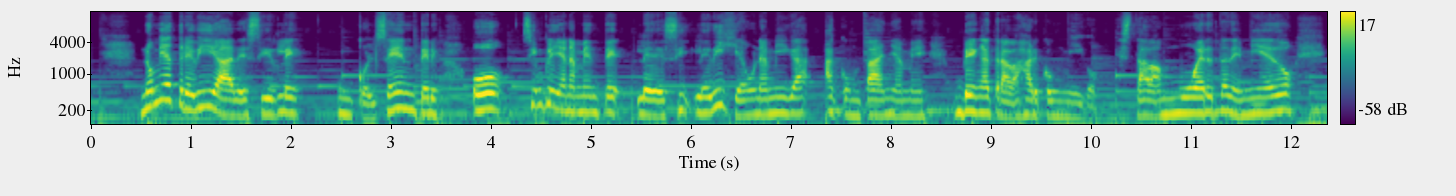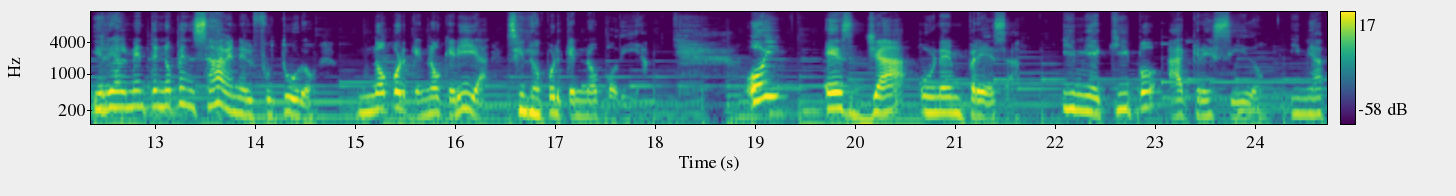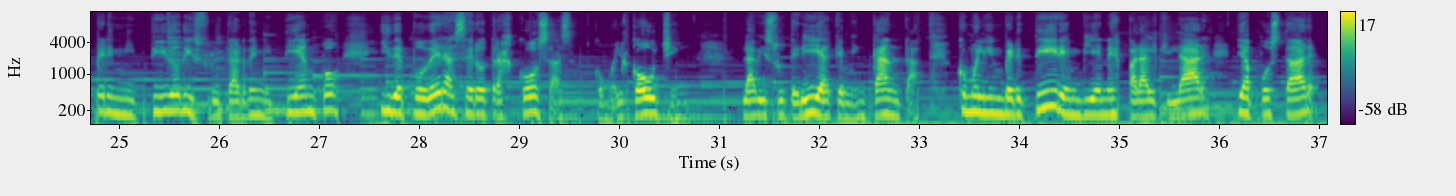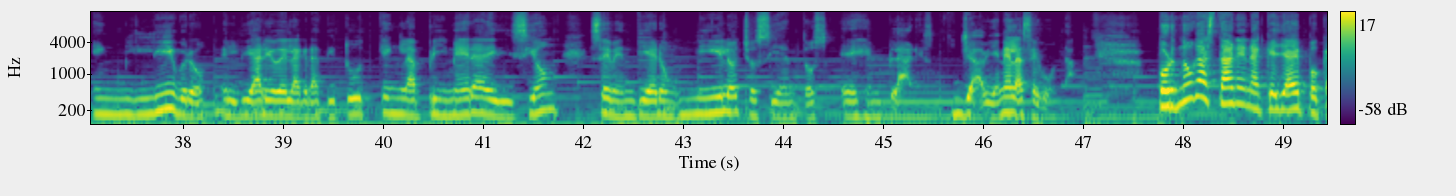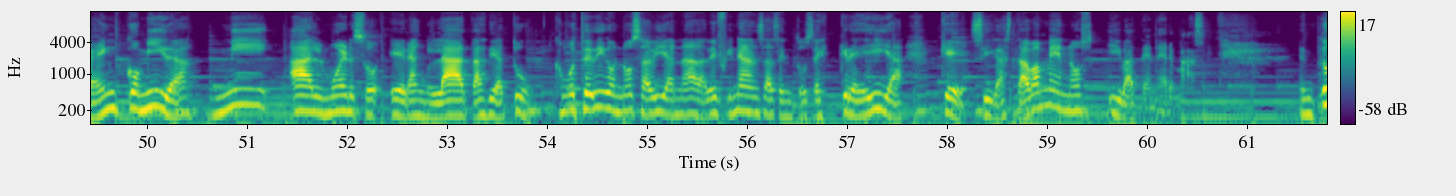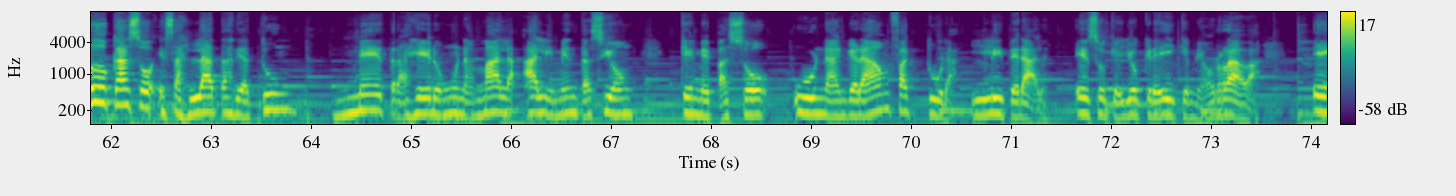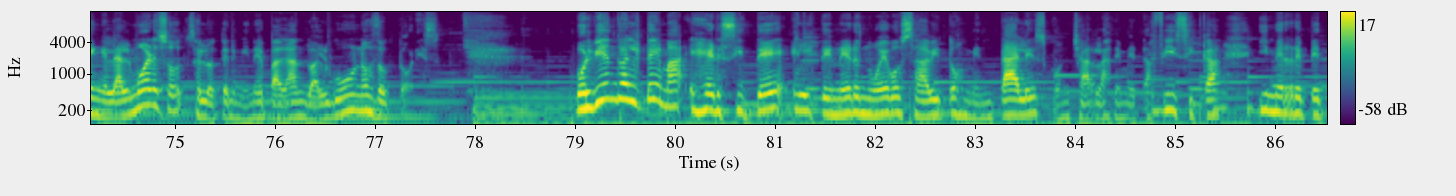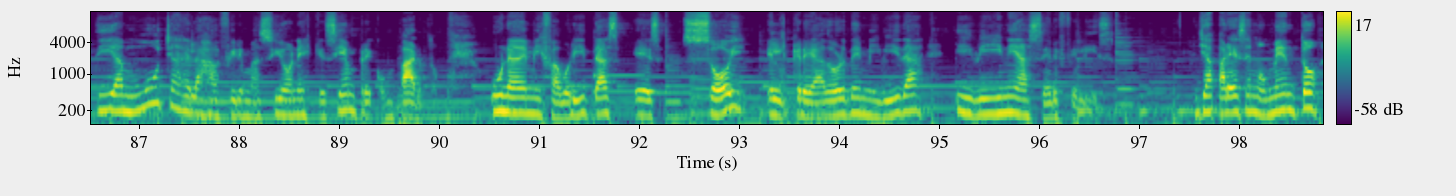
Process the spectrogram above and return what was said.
No me atrevía a decirle un call center o simple y llanamente le, le dije a una amiga, acompáñame, ven a trabajar conmigo. Estaba muerta de miedo y realmente no pensaba en el futuro, no porque no quería, sino porque no podía. Hoy es ya una empresa y mi equipo ha crecido y me ha permitido disfrutar de mi tiempo y de poder hacer otras cosas como el coaching, la bisutería que me encanta, como el invertir en bienes para alquilar y apostar en mi libro, El Diario de la Gratitud, que en la primera edición se vendieron 1.800 ejemplares. Ya viene la segunda. Por no gastar en aquella época en comida, mi almuerzo eran latas de atún. Como te digo, no sabía nada de finanzas, entonces creía que si gastaba menos iba a tener más. En todo caso, esas latas de atún me trajeron una mala alimentación que me pasó una gran factura, literal. Eso que yo creí que me ahorraba en el almuerzo se lo terminé pagando a algunos doctores. Volviendo al tema, ejercité el tener nuevos hábitos mentales con charlas de metafísica y me repetía muchas de las afirmaciones que siempre comparto. Una de mis favoritas es, soy el creador de mi vida y vine a ser feliz. Ya para ese momento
